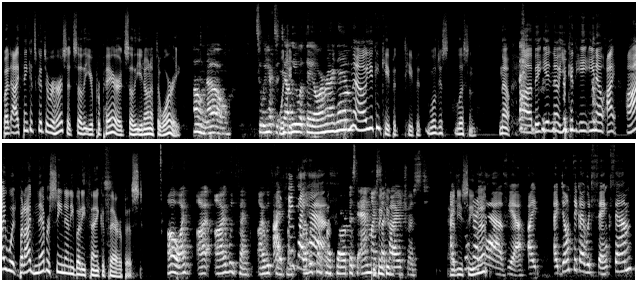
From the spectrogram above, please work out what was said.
But I think it's good to rehearse it so that you're prepared, so that you don't have to worry. Oh no! So we have to Would tell you- you, what they are right now. No, you can keep it. Keep it. We'll just listen. No, uh, but you know, you could. You, you know, I I would, but I've never seen anybody thank a therapist. Oh, I, I, I would thank, I would I thank, my, think I would thank have. my therapist and my You think you've- psychiatrist. Have I you think seen I that? Have yeah. I I don't think I would thank them.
